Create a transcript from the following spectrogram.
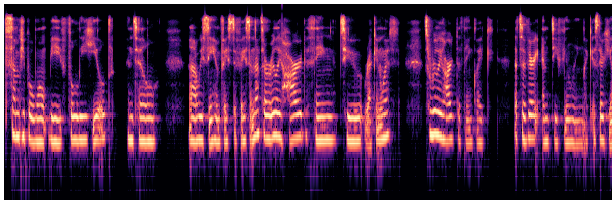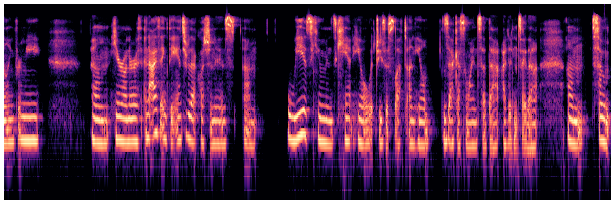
some people won't be fully healed until uh, we see him face to face. And that's a really hard thing to reckon with. It's really hard to think like, that's a very empty feeling. Like, is there healing for me? um, here on earth? And I think the answer to that question is um, we as humans can't heal what Jesus left unhealed. Zack Eswine said that. I didn't say that. Um, so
